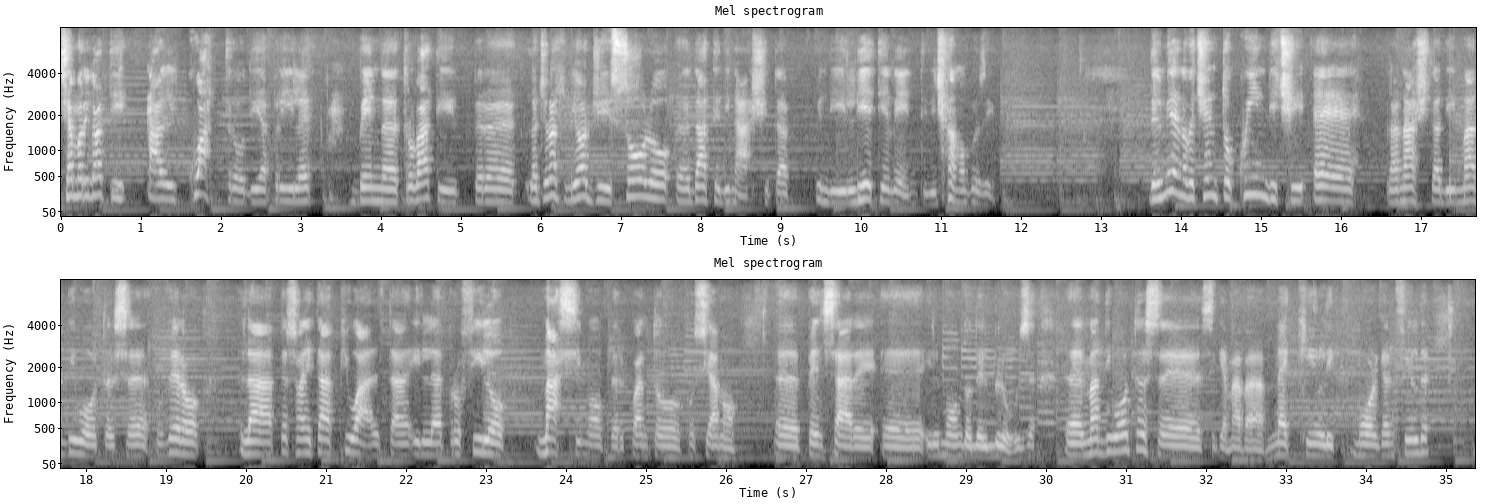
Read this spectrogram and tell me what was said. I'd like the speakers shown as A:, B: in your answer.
A: Siamo arrivati al 4 di aprile, ben trovati per eh, la giornata di oggi solo eh, date di nascita, quindi lieti eventi, diciamo così. Del 1915 è la nascita di Muddy Waters, eh, ovvero la personalità più alta, il profilo massimo per quanto possiamo eh, pensare eh, il mondo del blues. Eh, Muddy Waters eh, si chiamava McKinley Morganfield,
